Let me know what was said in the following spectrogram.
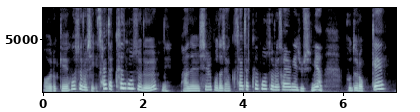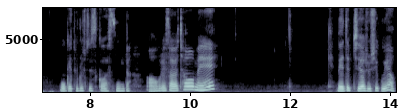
어, 이렇게 호수를 살짝 큰 호수를 네, 바늘 실보다 살짝 큰 호수를 사용해 주시면 부드럽게 목에 두를 수 있을 것 같습니다. 어, 그래서 처음에 매듭 지어 주시고요.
